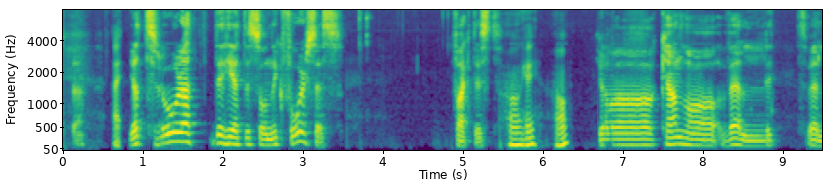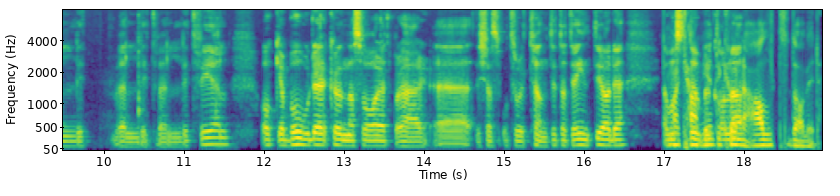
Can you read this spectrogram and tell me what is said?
inte. Nej. Jag tror att det heter Sonic Forces. Faktiskt. Okej. Ja. Jag kan ha väldigt, väldigt, väldigt, väldigt fel. Och jag borde kunna svaret på det här. Eh, det känns otroligt töntigt att jag inte gör det. Jag Man kan ju inte kunna allt, David.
